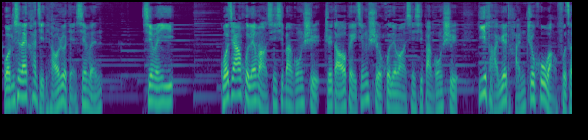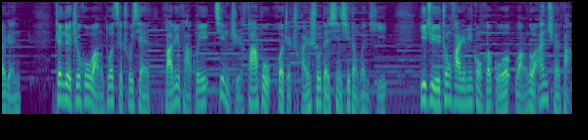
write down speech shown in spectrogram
我们先来看几条热点新闻。新闻一：国家互联网信息办公室指导北京市互联网信息办公室依法约谈知乎网负责人，针对知乎网多次出现法律法规禁止发布或者传输的信息等问题，依据《中华人民共和国网络安全法》，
